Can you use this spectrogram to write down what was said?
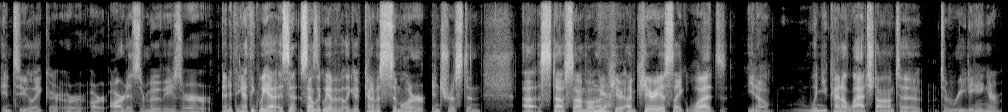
into, like, or or, or artists or movies or anything? I think we have. It sounds like we have a, like a kind of a similar interest in uh, stuff. So I'm I'm, Yeah. cur- I'm curious, like, what you know when you kind of latched on to to reading or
